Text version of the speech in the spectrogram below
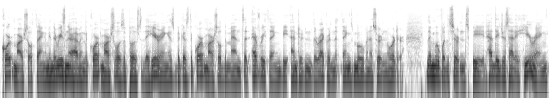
court martial thing. I mean, the reason they're having the court martial as opposed to the hearing is because the court martial demands that everything be entered into the record and that things move in a certain order. They move with a certain speed. Had they just had a hearing,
